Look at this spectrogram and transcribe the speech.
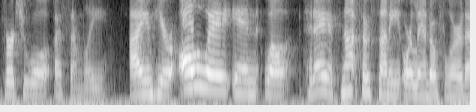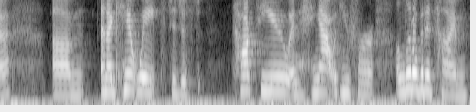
virtual assembly. I am here all the way in, well, today it's not so sunny Orlando, Florida, um, and I can't wait to just talk to you and hang out with you for a little bit of time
